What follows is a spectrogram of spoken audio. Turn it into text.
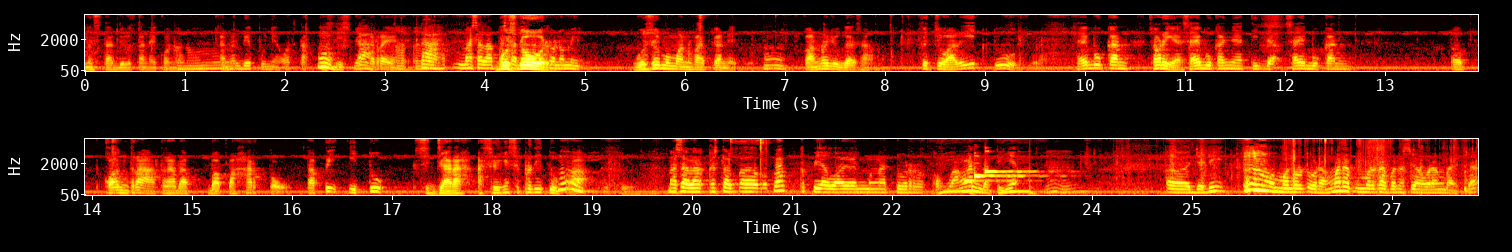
Menstabilkan ekonomi, karena dia punya otak bisnisnya keren. nah masalah Gus pasar Dur. ekonomi. Gus Dur memanfaatkan itu. Soekarno juga sama. Kecuali itu. Saya bukan sorry ya saya bukannya tidak saya bukan eh, kontra terhadap Bapak Harto tapi itu sejarah aslinya seperti itu Pak. Gitu. masalah kesta- eh, apa kepiawaian mengatur keuangan berartinya Eh, jadi menurut orang menurut apa yang orang baca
